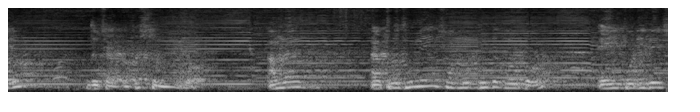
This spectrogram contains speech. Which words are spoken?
এবং দু চার কথা শুনে নেব। আমরা প্রথমেই সম্বর্ধিত করব এই পরিবেশ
